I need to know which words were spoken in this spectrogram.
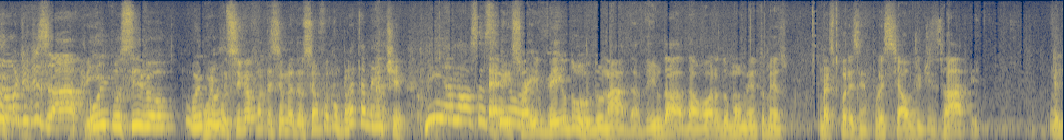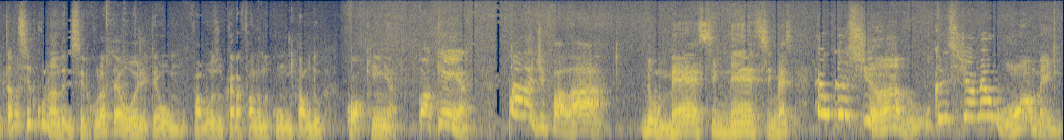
um áudio de zap. O impossível. O, O impo- impossível aconteceu, meu Deus do céu, foi completamente. Minha Nossa Senhora. É, isso aí veio do, do nada, veio da, da hora, do momento mesmo. Mas, por exemplo, esse áudio de zap, ele tava circulando, ele circula até hoje, que é um famoso cara falando com um tal do Coquinha. Coquinha, para de falar do Messi, Messi, Messi. É o Cristiano. O Cristiano é um homem,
